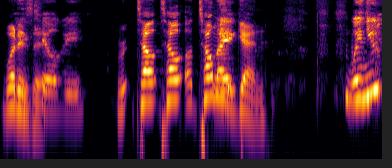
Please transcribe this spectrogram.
what you is it? Killed me. R- Tell tell uh, tell me again. When you.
